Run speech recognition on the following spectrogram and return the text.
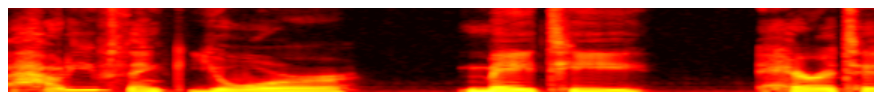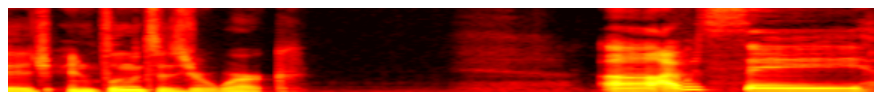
How do you think your Métis heritage influences your work? Uh, I would say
